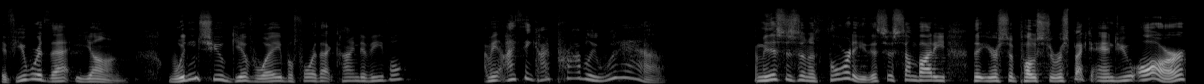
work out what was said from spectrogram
If you were that young, wouldn't you give way before that kind of evil? I mean, I think I probably would have. I mean, this is an authority. This is somebody that you're supposed to respect, and you are,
